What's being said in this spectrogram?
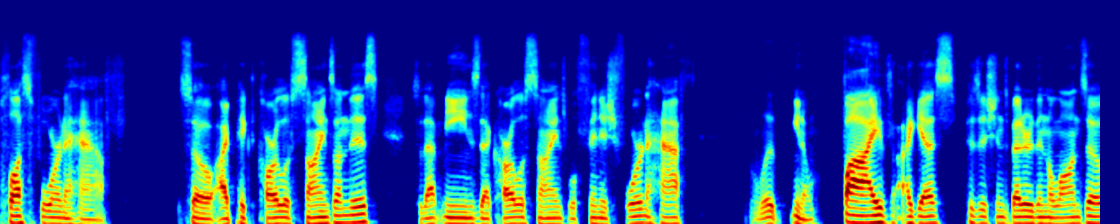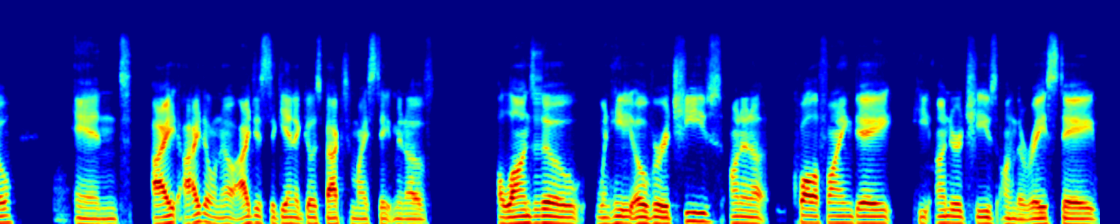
plus four and a half. So I picked Carlos Sainz on this. So that means that Carlos Sainz will finish four and a half, you know, five, I guess, positions better than Alonso. And I, I don't know. I just again, it goes back to my statement of Alonso, when he overachieves on a qualifying day, he underachieves on the race day.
